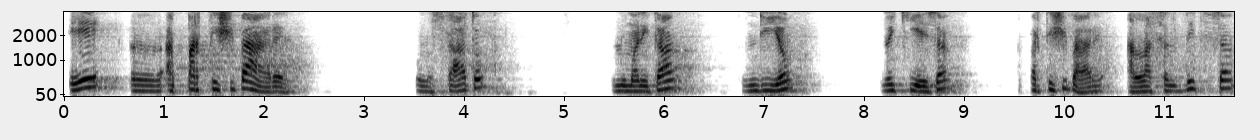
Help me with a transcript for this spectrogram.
e eh, a partecipare con lo Stato, con l'umanità, con Dio, noi Chiesa, a partecipare alla salvezza,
